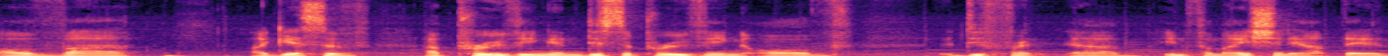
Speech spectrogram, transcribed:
of, uh, I guess, of approving and disapproving of different uh, information out there.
